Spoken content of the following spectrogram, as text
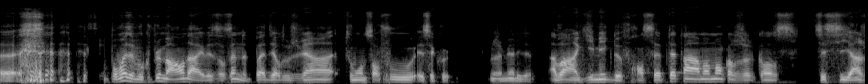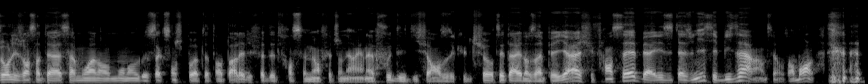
Euh, pour moi, c'est beaucoup plus marrant d'arriver sur scène, de ne pas dire d'où je viens, tout le monde s'en fout et c'est cool. J'aime bien l'idée. Avoir un gimmick de français. Peut-être à un moment, quand, si un jour les gens s'intéressent à moi dans le monde anglo-saxon, je pourrais peut-être en parler du fait d'être français, mais en fait, j'en ai rien à foutre des différences de culture. Tu sais, t'arrives dans un pays, ah, je suis français, ben, les États-Unis, c'est bizarre, hein, on s'en branle.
